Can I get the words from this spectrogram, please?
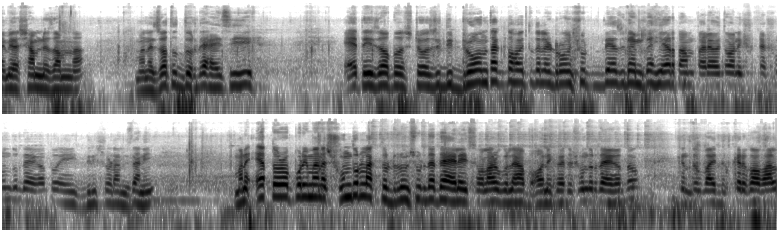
আমি আর সামনে যাম না। মানে যত দূর দেখাইছি, এতেই যথেষ্ট। যদি ড্রোন থাকতো হয়তো তাহলে ড্রোন শ্যুট দিয়ে যদি আমি দেখি আরতাম, তাহলে হয়তো অনেক সুন্দর দেখা তো এই দৃশ্যটা আমি জানি। মানে এত পরিমাণে সুন্দর লাগতো ড্রোন দিয়ে দেখাইলে এই সোলারগুলো অনেক হয়তো সুন্দর দেখা যেত। কিন্তু ভাই, দুঃখের কপাল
